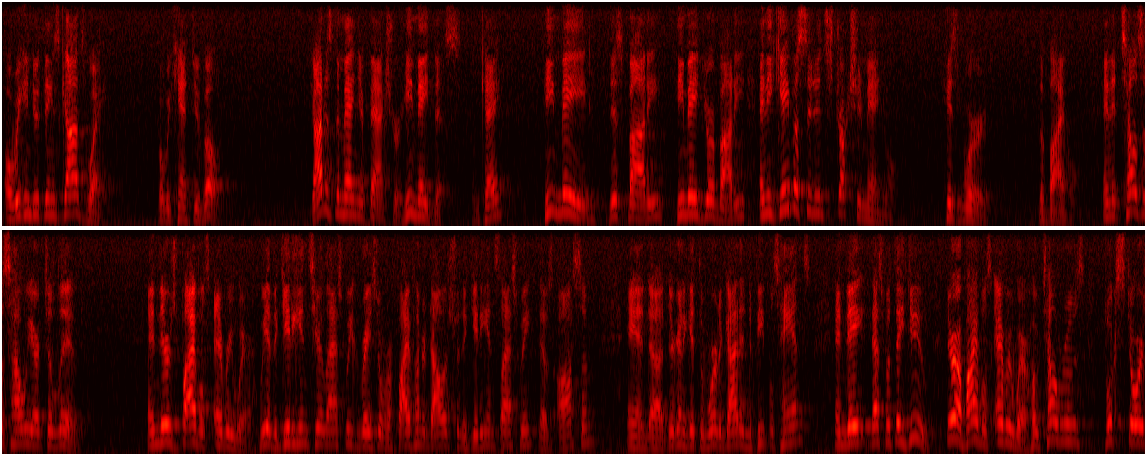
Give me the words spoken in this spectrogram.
or we can do things God's way, but we can't do both. God is the manufacturer. He made this, okay? He made this body, He made your body, and He gave us an instruction manual, His Word, the Bible. And it tells us how we are to live. And there's Bibles everywhere. We had the Gideons here last week, We raised over $500 for the Gideons last week. That was awesome. And uh, they're going to get the Word of God into people's hands. And they, that's what they do. There are Bibles everywhere hotel rooms, bookstores,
